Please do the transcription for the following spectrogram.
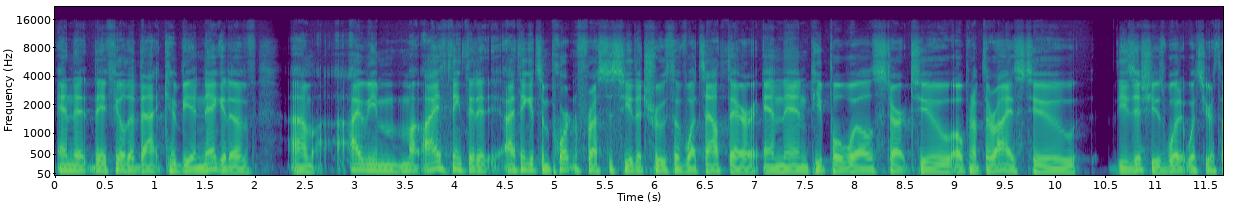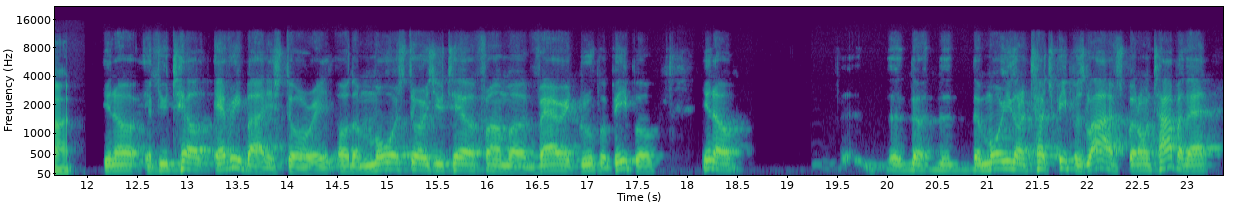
and that they feel that that could be a negative um, I mean, I think that it, I think it's important for us to see the truth of what's out there, and then people will start to open up their eyes to these issues. What, what's your thought? You know, if you tell everybody's story, or the more stories you tell from a varied group of people, you know, the, the, the, more you're going to touch people's lives. But on top of that,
